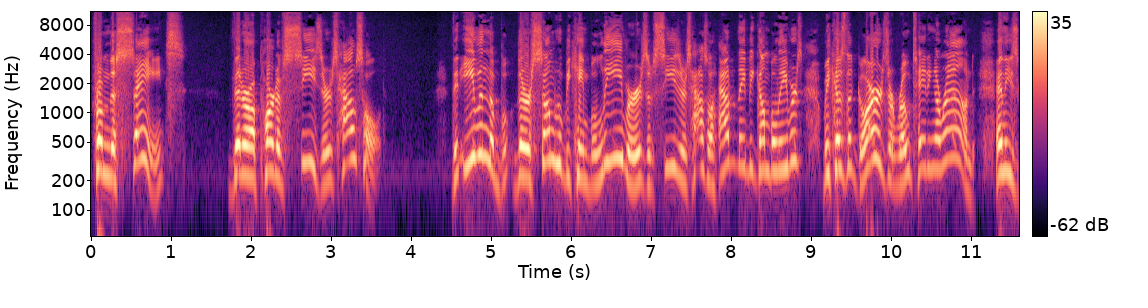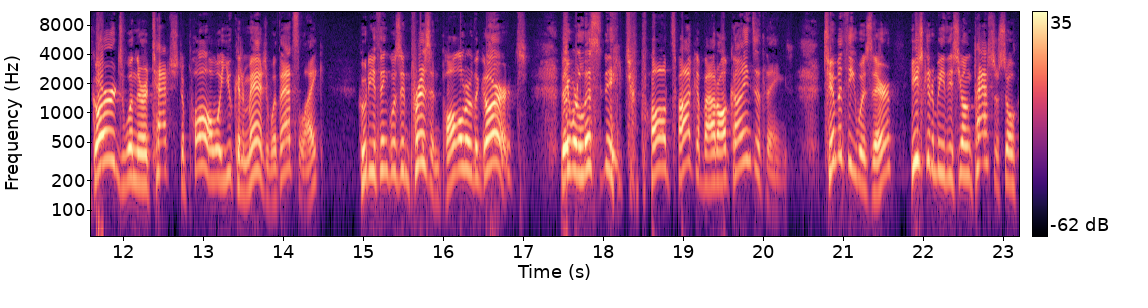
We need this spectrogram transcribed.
from the saints that are a part of Caesar's household that even the, there are some who became believers of Caesar's household. How did they become believers? Because the guards are rotating around. And these guards, when they're attached to Paul, well, you can imagine what that's like. Who do you think was in prison, Paul or the guards? They were listening to Paul talk about all kinds of things. Timothy was there. He's going to be this young pastor. So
